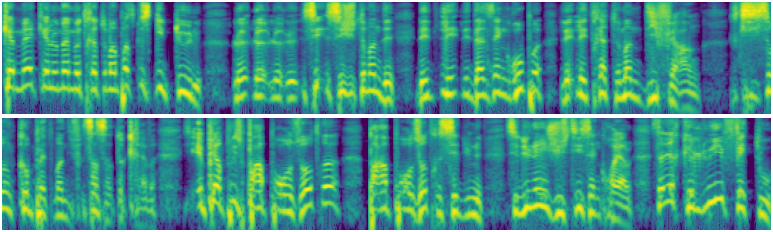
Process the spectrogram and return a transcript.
qu'un mec ait le même traitement parce que ce qui tue, le, le- le- le- c'est justement des, les- les- les- dans un groupe les, les traitements différents. Complètement différents. Ça, ça te crève. Et puis en plus, par rapport aux autres, par rapport aux autres, c'est d'une, c'est d'une injustice incroyable. C'est-à-dire que lui fait tout.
